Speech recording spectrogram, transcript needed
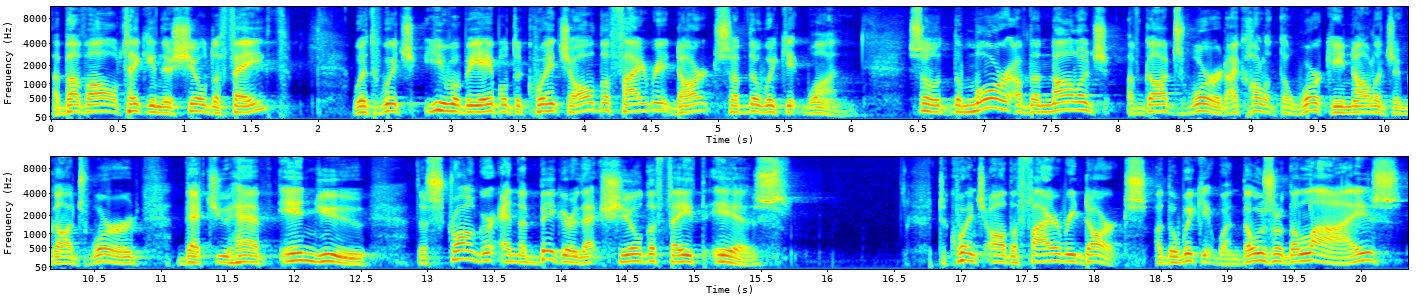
Above all, taking the shield of faith, with which you will be able to quench all the fiery darts of the wicked one. So, the more of the knowledge of God's Word, I call it the working knowledge of God's Word, that you have in you, the stronger and the bigger that shield of faith is to quench all the fiery darts of the wicked one. Those are the lies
